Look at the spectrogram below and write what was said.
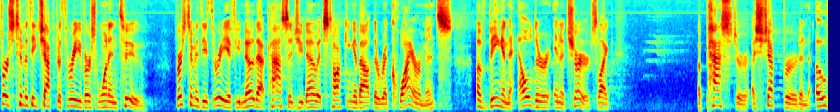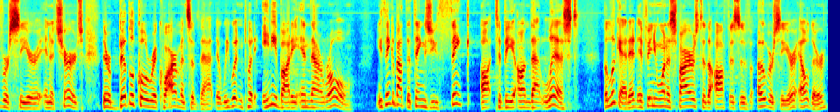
1 Timothy chapter 3, verse 1 and 2. 1 Timothy 3, if you know that passage, you know it's talking about the requirements of being an elder in a church, like a pastor, a shepherd, an overseer in a church. There are biblical requirements of that, that we wouldn't put anybody in that role. You think about the things you think ought to be on that list, but look at it. If anyone aspires to the office of overseer, elder,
